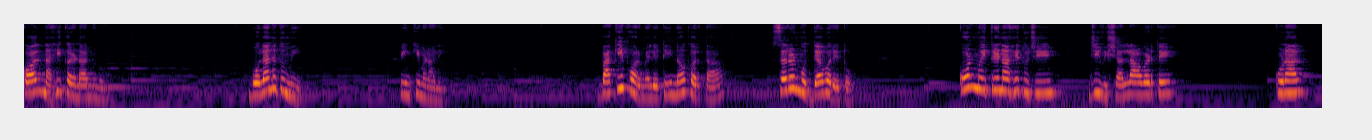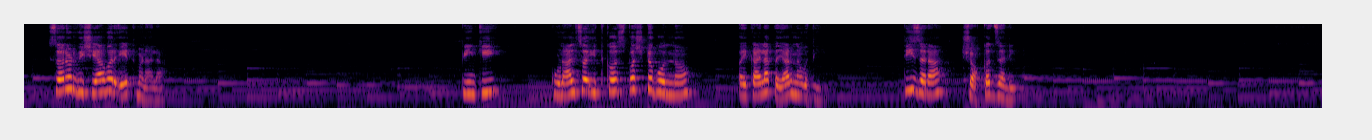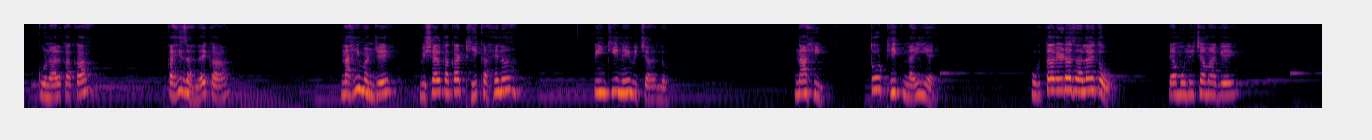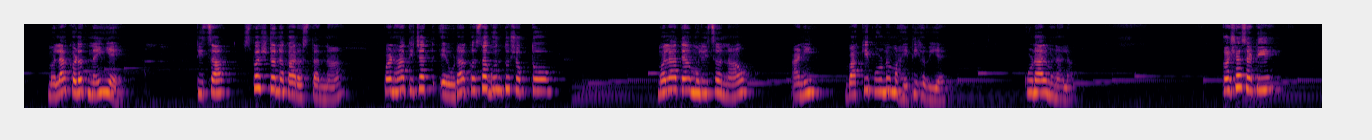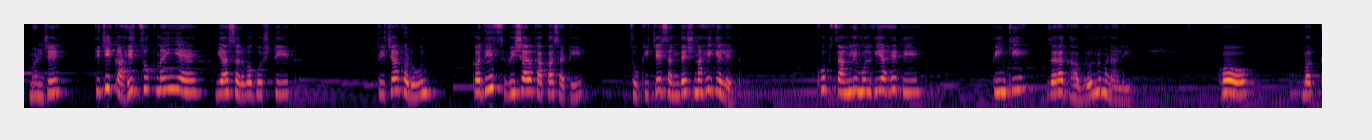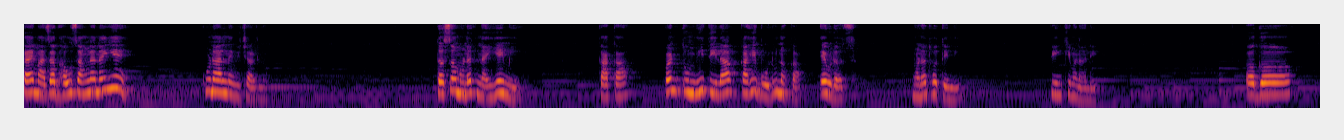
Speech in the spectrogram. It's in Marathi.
कॉल नाही करणार म्हणून. बोला ना तुम्ही पिंकी म्हणाली. बाकी फॉर्मॅलिटी न करता सरळ मुद्द्यावर येतो. कोण मैत्रीण आहे तुझी जी विशालला आवडते? कुणाल? सरळ विषयावर येत म्हणाला. पिंकी कुणालचं इतकं स्पष्ट बोलणं ऐकायला तयार नव्हती. ती जरा शॉकच झाली. कुणाल काका काही झालंय का? नाही म्हणजे विशाल काका ठीक आहे ना? पिंकीने विचारलं. नाही तो ठीक नाही आहे पुरता वेडा झालाय तो त्या मुलीच्या मागे. मला कळत नाही आहे तिचा स्पष्ट नकार असताना पण हा तिच्यात एवढा कसा गुंतू शकतो? मला त्या मुलीचं नाव आणि बाकी पूर्ण माहिती हवी आहे. कुणाल म्हणाला. कशासाठी? म्हणजे तिची काहीच चूक नाही आहे या सर्व गोष्टीत. तिच्याकडून कधीच विशाल काकासाठी चुकीचे संदेश नाही गेलेत. खूप चांगली मुलगी आहे ती. पिंकी जरा घाबरून म्हणाली. हो मग काय माझा भाऊ चांगला नाहीये? कुणालने विचारलं. तसं म्हणत नाहीये मी. काका पण तुम्ही तिला काही बोलू नका एवढंच म्हणत होते मी. पिंकी म्हणाली. अग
